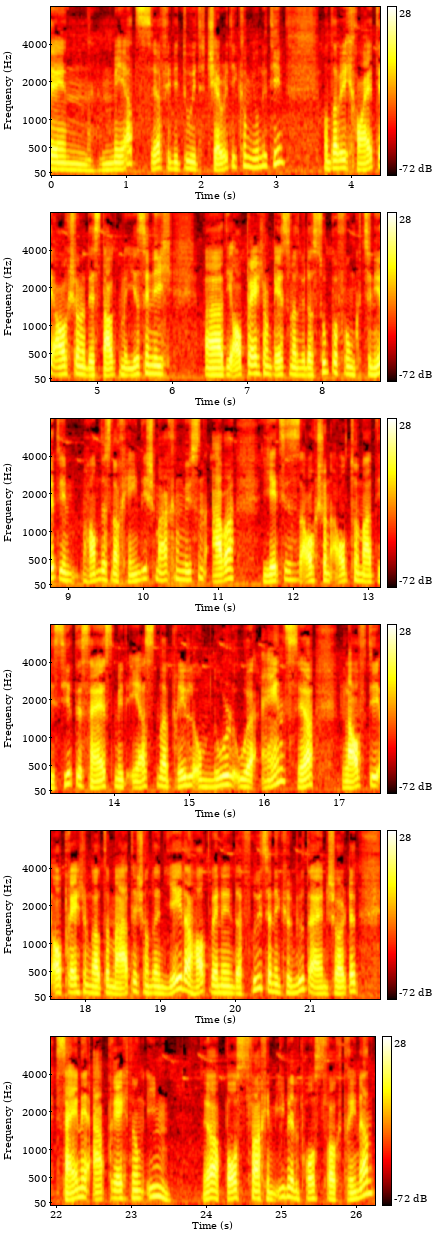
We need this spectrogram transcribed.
den März, ja, für die Do It Charity Community. Und da habe ich heute auch schon, und das taugt mir irrsinnig, äh, die Abrechnung gestern hat wieder super funktioniert. Wir haben das noch händisch machen müssen, aber jetzt ist es auch schon automatisiert. Das heißt, mit 1. April um 0 Uhr 1 ja, läuft die Abrechnung automatisch und dann jeder hat, wenn er in der Früh seine Computer einschaltet, seine Abrechnung im ja, Postfach im E-Mail-Postfach drinnen.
